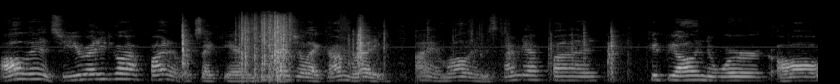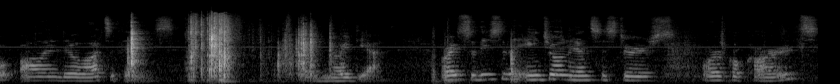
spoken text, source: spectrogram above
All in. So you're ready to go have fun, it looks like, Aaron. You guys are like, I'm ready. I am all in. It's time to have fun. Could be all into work, all all into lots of things. I have no idea. Alright, so these are the angel and ancestors oracle cards.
